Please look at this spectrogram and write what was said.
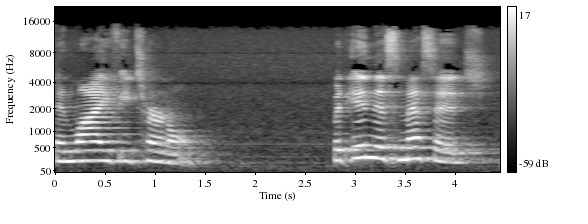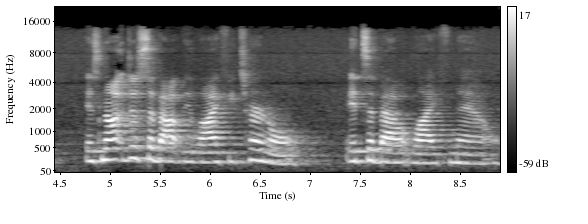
and life eternal. But in this message, it's not just about the life eternal, it's about life now.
